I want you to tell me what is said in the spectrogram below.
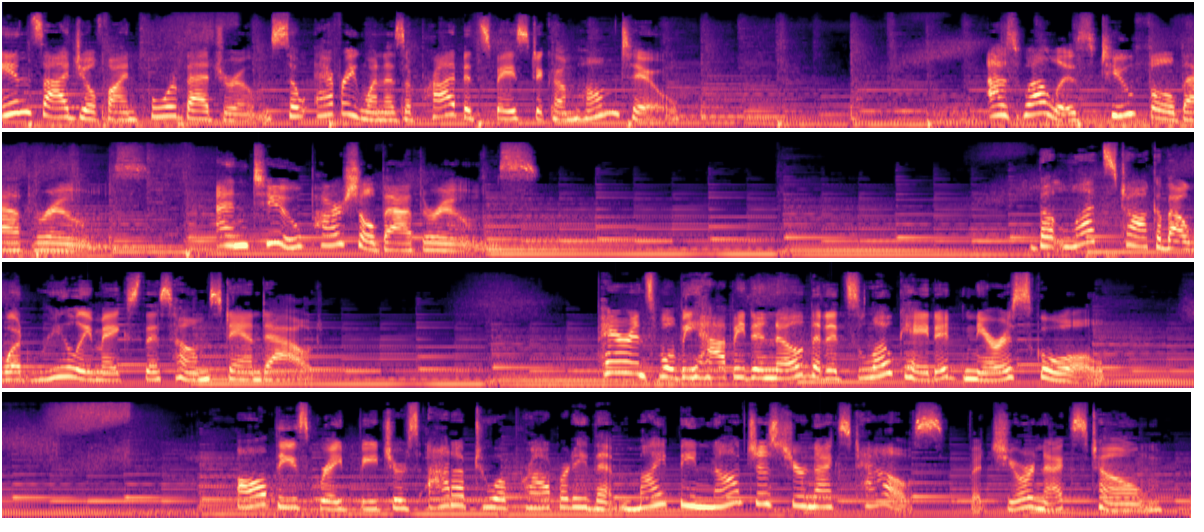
Inside, you'll find four bedrooms, so everyone has a private space to come home to, as well as two full bathrooms and two partial bathrooms. But let's talk about what really makes this home stand out. Parents will be happy to know that it's located near a school. All these great features add up to a property that might be not just your next house, but your next home.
